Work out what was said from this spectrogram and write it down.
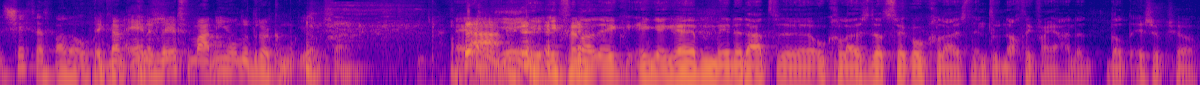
zeg dat wat over. Ik kan enig leerformaat niet onderdrukken, moet ik eerlijk zijn. Ja, ik, ik, vind dat, ik, ik, ik heb hem inderdaad eh, ook geluisterd, dat stuk ook geluisterd. En toen dacht ik van ja, dat, dat is ook zo.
